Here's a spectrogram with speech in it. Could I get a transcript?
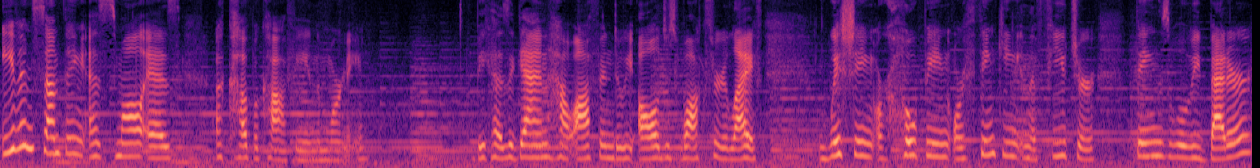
even something as small as a cup of coffee in the morning. Because again, how often do we all just walk through life wishing or hoping or thinking in the future things will be better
